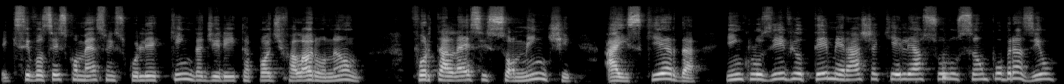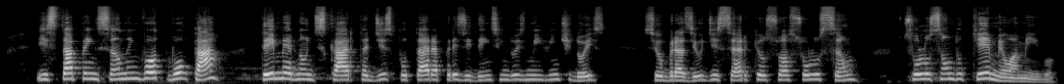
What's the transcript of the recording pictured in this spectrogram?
e que se vocês começam a escolher quem da direita pode falar ou não, fortalece somente a esquerda Inclusive, o Temer acha que ele é a solução para o Brasil e está pensando em vo voltar. Temer não descarta disputar a presidência em 2022, se o Brasil disser que eu sou a solução. Solução do quê, meu amigo?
